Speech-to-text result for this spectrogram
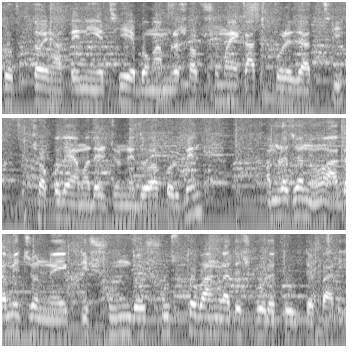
প্রত্যয় হাতে নিয়েছি এবং আমরা সবসময় কাজ করে যাচ্ছি। সকলে আমাদের জন্য দোয়া করবেন। আমরা যেন আগামীর জন্য একটি সুন্দর, সুস্থ বাংলাদেশ গড়ে তুলতে পারি।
